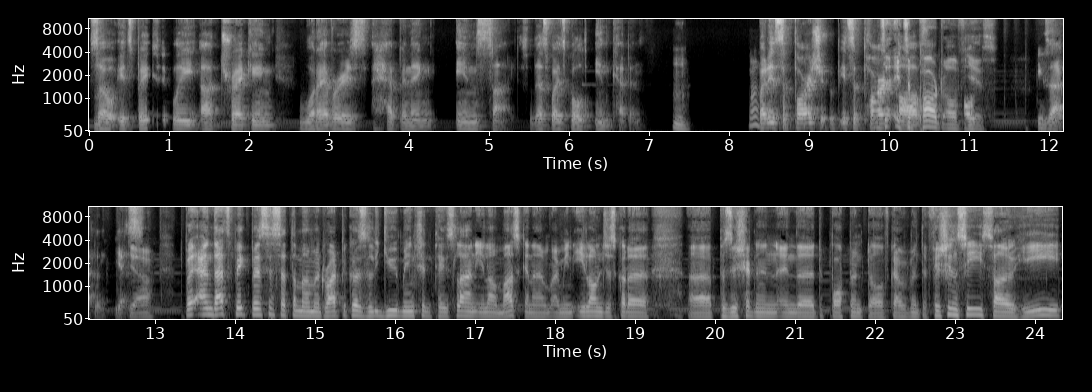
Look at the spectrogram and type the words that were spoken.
So mm-hmm. it's basically uh, tracking whatever is happening inside. So that's why it's called in cabin. Mm. Well, but it's a part. It's a part. It's a, it's of, a part of, of yes. Exactly. Yes. Yeah. But and that's big business at the moment, right? Because you mentioned Tesla and Elon Musk, and um, I mean Elon just got a, position in in the Department of Government Efficiency, so he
